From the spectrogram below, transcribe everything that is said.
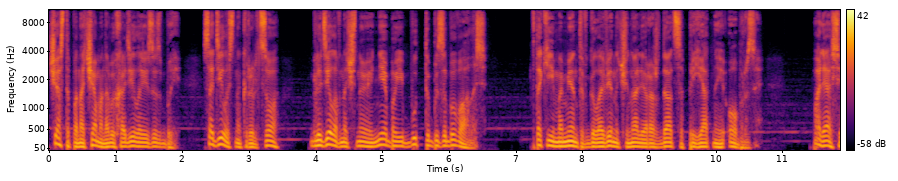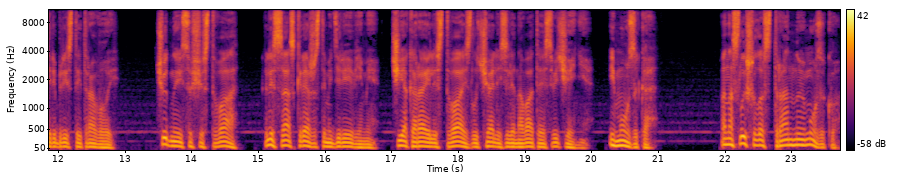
Часто по ночам она выходила из избы – садилась на крыльцо, глядела в ночное небо и будто бы забывалась. В такие моменты в голове начинали рождаться приятные образы. Поля серебристой травой, чудные существа, леса с кряжестыми деревьями, чья кора и листва излучали зеленоватое свечение. И музыка. Она слышала странную музыку,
